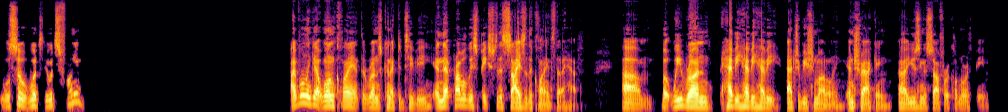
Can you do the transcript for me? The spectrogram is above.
Well, so what's what's funny? I've only got one client that runs connected TV, and that probably speaks to the size of the clients that I have. Um, but we run heavy, heavy, heavy attribution modeling and tracking uh, using a software called Northbeam.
